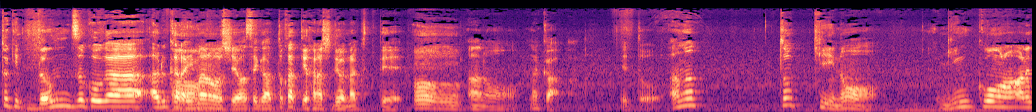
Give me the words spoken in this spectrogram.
時どん底があるからうん。今の幸せがとかっていう話ではなくてあのなんかえっとあの時の銀行のあれ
